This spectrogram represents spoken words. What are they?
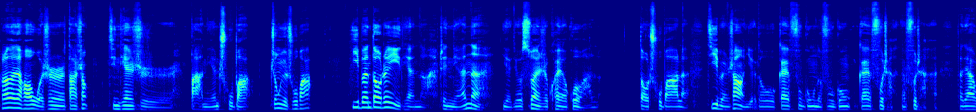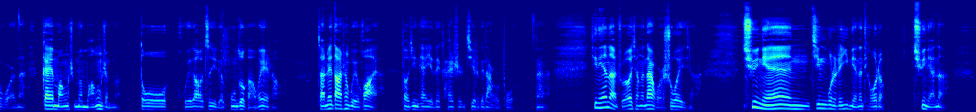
Hello，大家好，我是大圣。今天是大年初八，正月初八。一般到这一天呢，这年呢也就算是快要过完了。到初八了，基本上也都该复工的复工，该复产的复产。大家伙呢，该忙什么忙什么，都回到自己的工作岗位上了。咱这大圣鬼话呀，到今天也得开始接着给大伙播啊。今天呢，主要想跟大伙说一下，去年经过了这一年的调整，去年呢。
